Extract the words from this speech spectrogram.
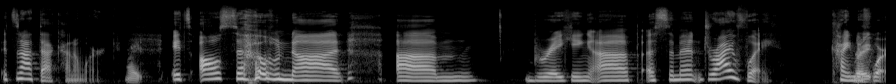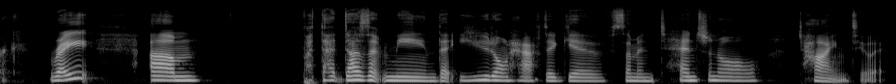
It's not that kind of work. Right. It's also not um, breaking up a cement driveway kind Right. of work, right? Um, but that doesn't mean that you don't have to give some intentional time to it.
